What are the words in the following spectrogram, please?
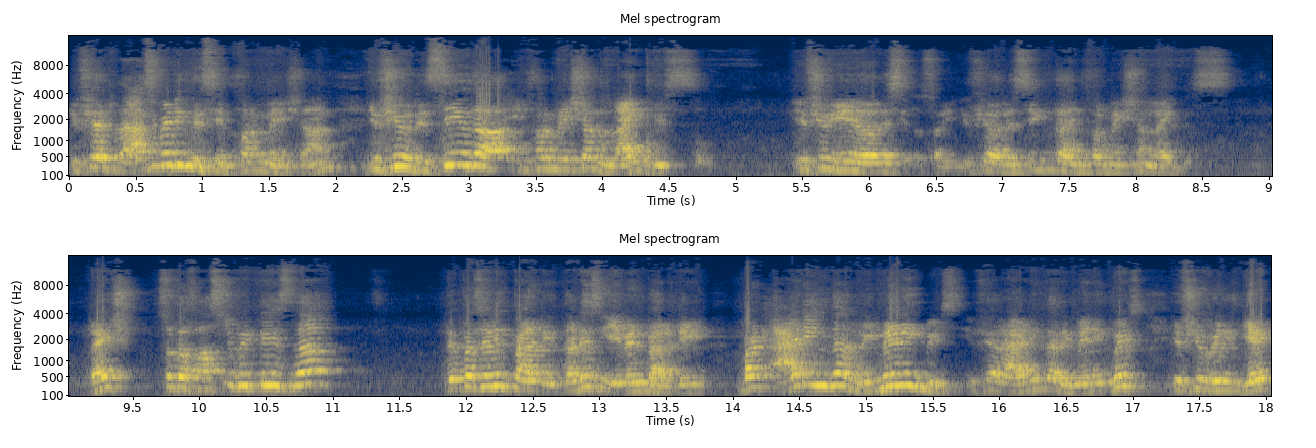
if you are transmitting this information, if you receive the information like this, if you uh, sorry, if you are receiving the information like this, right? So the first bit is the representing parity, that is even parity. But adding the remaining bits, if you are adding the remaining bits, if you will get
